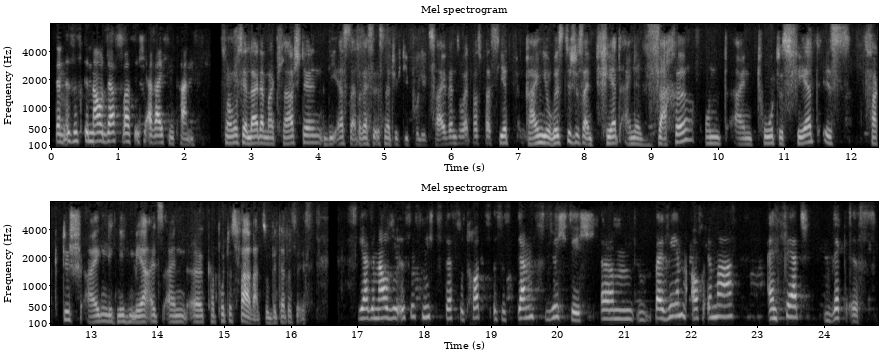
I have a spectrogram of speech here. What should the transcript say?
dann ist es genau das, was ich erreichen kann. Man muss ja leider mal klarstellen, die erste Adresse ist natürlich die Polizei, wenn so etwas passiert. Rein juristisch ist ein Pferd eine Sache und ein totes Pferd ist faktisch eigentlich nicht mehr als ein äh, kaputtes Fahrrad, so bitter das ist. Ja, genau so ist es. Nichtsdestotrotz ist es ganz wichtig, ähm, bei wem auch immer ein Pferd weg ist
